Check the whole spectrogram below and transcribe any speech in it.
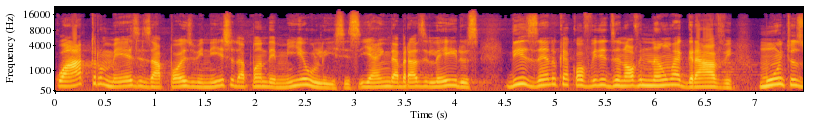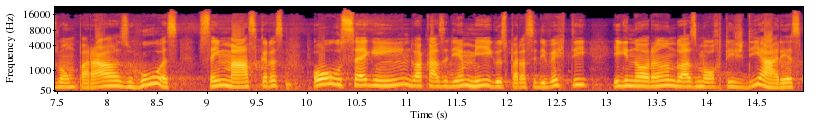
Quatro meses após o início da pandemia, Ulisses, e ainda brasileiros dizendo que a Covid-19 não é grave. Muitos vão para as ruas sem máscaras ou seguem indo à casa de amigos para se divertir, ignorando as mortes diárias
